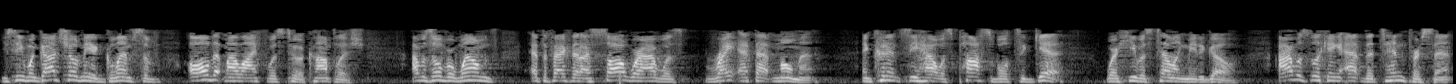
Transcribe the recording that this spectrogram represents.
You see, when God showed me a glimpse of all that my life was to accomplish, I was overwhelmed at the fact that I saw where I was right at that moment and couldn't see how it was possible to get where He was telling me to go. I was looking at the 10%,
